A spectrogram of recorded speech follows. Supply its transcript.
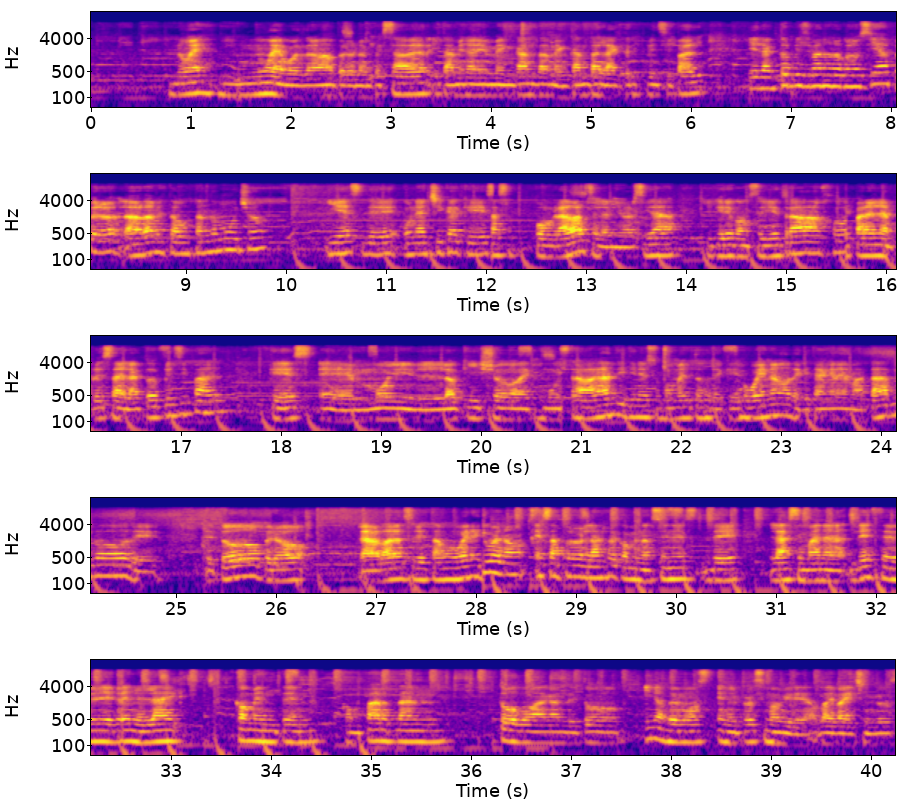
no es nuevo el drama, pero lo empecé a ver y también a mí me encanta, me encanta la actriz principal. Y el actor principal no lo conocía, pero la verdad me está gustando mucho. Y es de una chica que está por graduarse en la universidad y quiere conseguir trabajo para en la empresa del actor principal que es eh, muy loquillo, es muy extravagante y tiene sus momentos de que es bueno, de que te dan ganas de matarlo, de, de todo, pero la verdad la serie está muy buena. Y bueno, esas fueron las recomendaciones de la semana de febrero. Denle like, comenten, compartan, todo, hagan de todo. Y nos vemos en el próximo video. Bye bye chingus.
